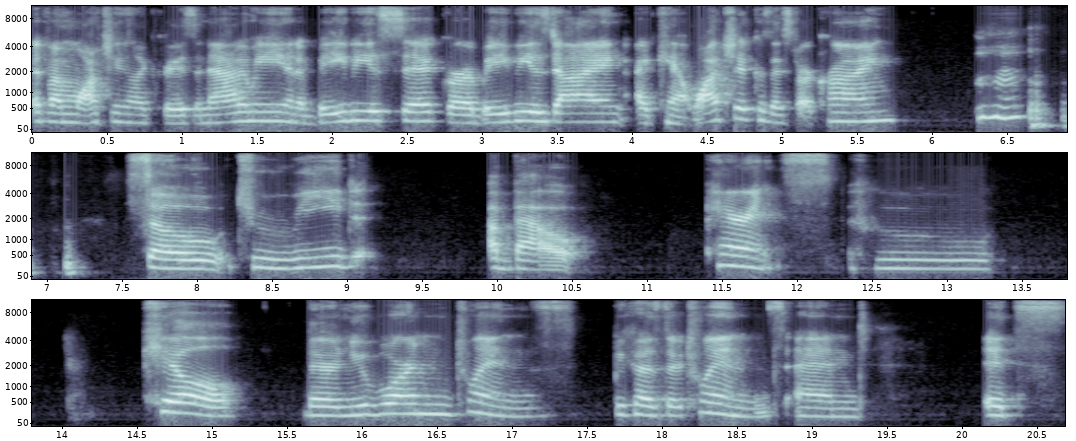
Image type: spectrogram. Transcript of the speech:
if I'm watching like Grey's Anatomy and a baby is sick or a baby is dying, I can't watch it because I start crying. Mm-hmm. So to read about parents who kill their newborn twins because they're twins and it's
